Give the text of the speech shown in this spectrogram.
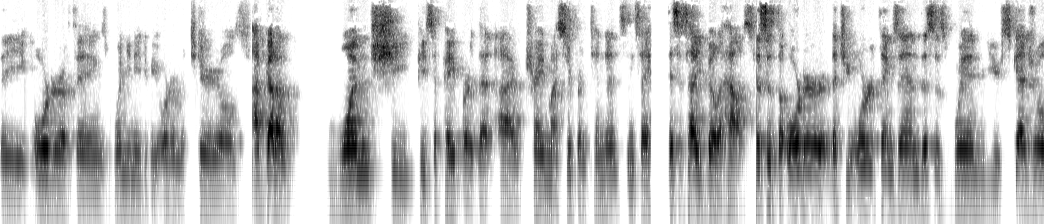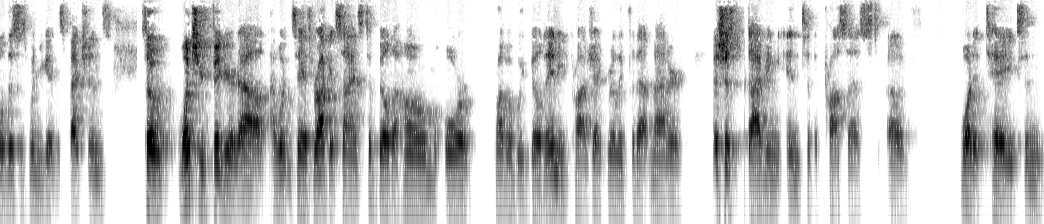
the order of things, when you need to be ordering materials, I've got a one sheet piece of paper that I've trained my superintendents and say, this is how you build a house. This is the order that you order things in. This is when you schedule. This is when you get inspections. So once you figure it out, I wouldn't say it's rocket science to build a home or probably build any project really for that matter. It's just diving into the process of what it takes. And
